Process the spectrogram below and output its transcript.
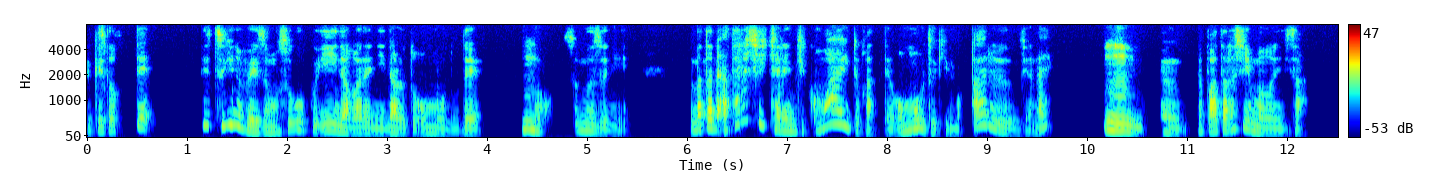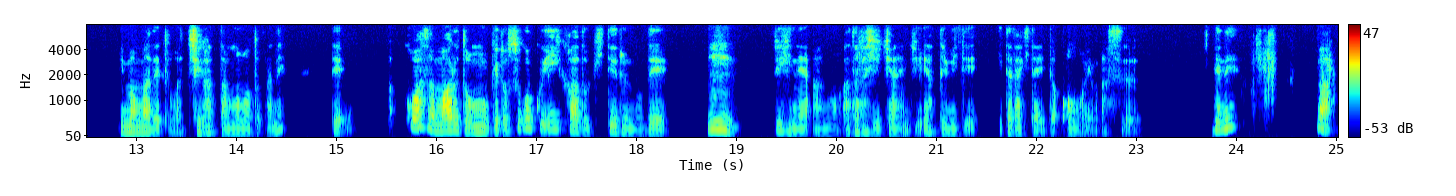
受け取って、で、次のフェーズもすごくいい流れになると思うので、うんスムーズに。またね、新しいチャレンジ怖いとかって思う時もあるじゃない？うん。うん。やっぱ新しいものにさ、今までとは違ったものとかね。で、怖さもあると思うけど、すごくいいカード来てるので、うん。ぜひね、あの、新しいチャレンジやってみていただきたいと思います。でね、まあ、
